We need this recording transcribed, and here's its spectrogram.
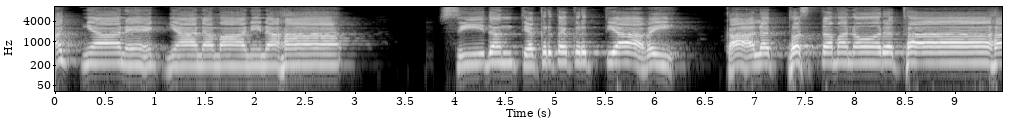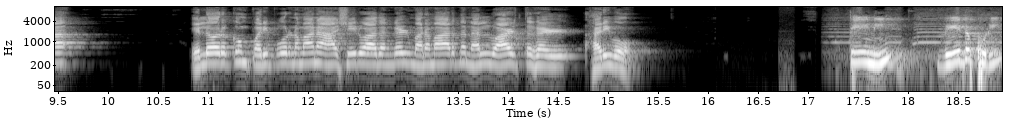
அஜானே ஜானமானினः சீதந்தியகிருதகிருத்தியா காலத்வஸ்தமனோரதாக எல்லோருக்கும் பரிபூர்ணமான ஆசீர்வாதங்கள் மனமார்ந்த நல்வாழ்த்துகள். ஹரிவோம். தேனி வேதபுரி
